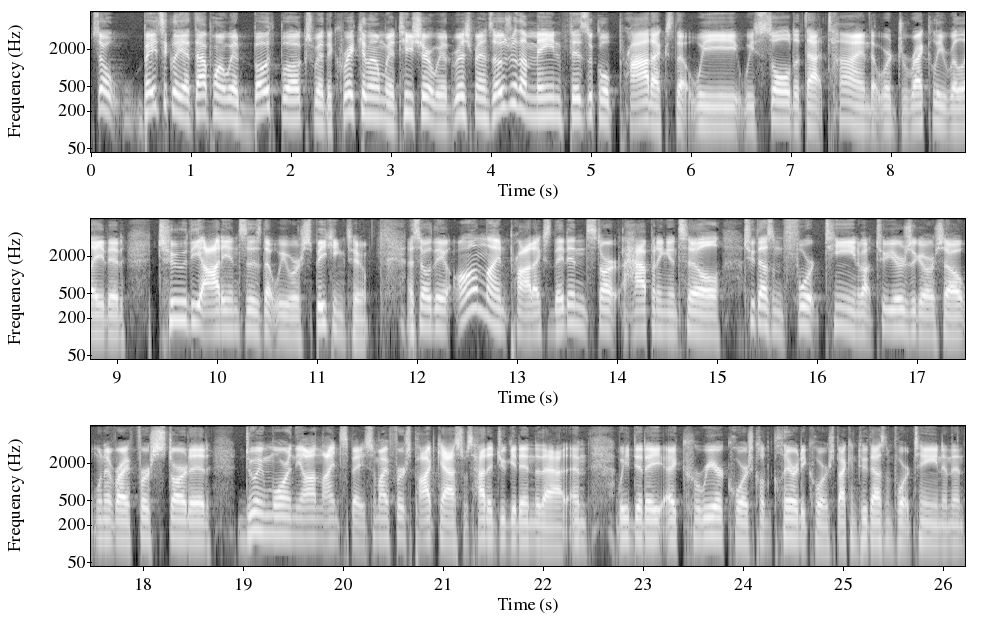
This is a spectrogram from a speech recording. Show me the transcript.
So basically, at that point, we had both books. We had the curriculum, we had t shirt, we had wristbands. Those were the main physical products that we, we sold at that time that were directly related to the audiences that we were speaking to. And so the online products, they didn't start happening until 2014, about two years ago or so, whenever I first started doing more in the online space. So my first podcast was How Did You Get Into That? And we did a, a career course called Clarity Course back in 2014. And then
